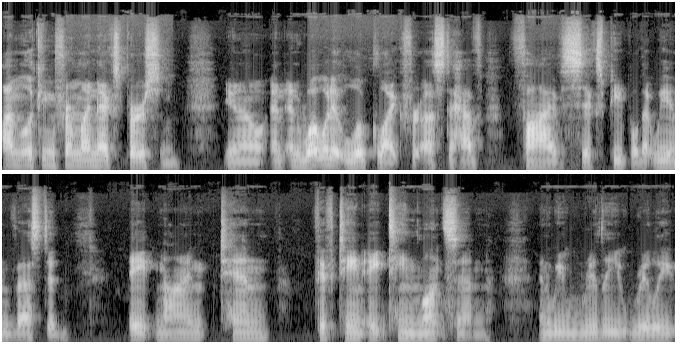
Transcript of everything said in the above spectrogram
I'm looking for my next person, you know. And and what would it look like for us to have five, six people that we invested eight, nine, 10, 15, 18 months in, and we really, really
